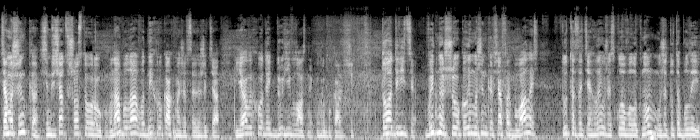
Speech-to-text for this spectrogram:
Ця машинка 76-го року. Вона була в одних руках майже все життя. Я виходить другий власник, грубо кажучи. То дивіться, видно, що коли машинка вся фарбувалась, тут затягли вже скловолокном, вже тут були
